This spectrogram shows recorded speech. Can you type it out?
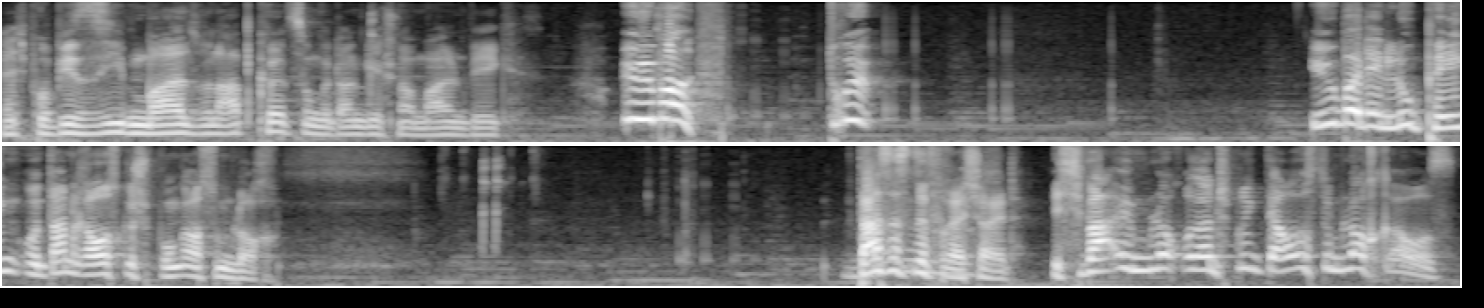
Ja, ich probiere siebenmal so eine Abkürzung und dann gehe ich normalen Weg. Über, drü, über den Looping und dann rausgesprungen aus dem Loch. Das ist eine Frechheit. Ich war im Loch und dann springt er aus dem Loch raus.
